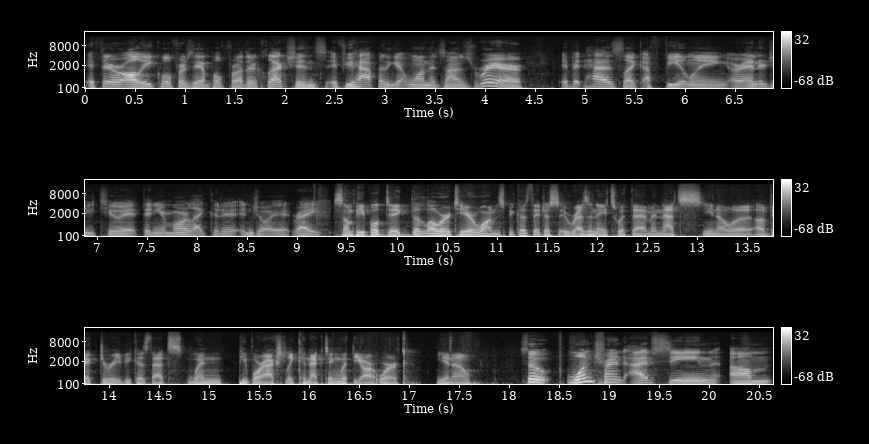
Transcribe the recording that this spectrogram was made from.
if they're all equal, for example, for other collections. If you happen to get one that's not as rare, if it has like a feeling or energy to it, then you're more likely to enjoy it, right? Some people dig the lower tier ones because they just it resonates with them, and that's you know a, a victory because that's when people are actually connecting with the artwork. You know. So one trend I've seen, um,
